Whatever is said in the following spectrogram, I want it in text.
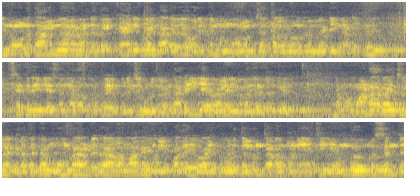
இன்னொன்று தாழ்மையான வேண்டுதல் கேரி பேக் அறவே வரைக்கும் நம்ம முதலமைச்சர் தலைமையில் மீட்டிங் நடத்து செக்ரிகேஷன் அதை குப்பையை பிரித்து கொடுக்குற நிறைய வேலைகள் நடந்துகிட்டு இருக்கு. நம்ம மாநகராட்சியில் கிட்டத்தட்ட மூன்றாண்டு காலமாக எங்களுக்கு பதவி வாய்ப்பு கொடுத்தலும் தடை பண்ணியாச்சு. எண்பது பர்சன்ட்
